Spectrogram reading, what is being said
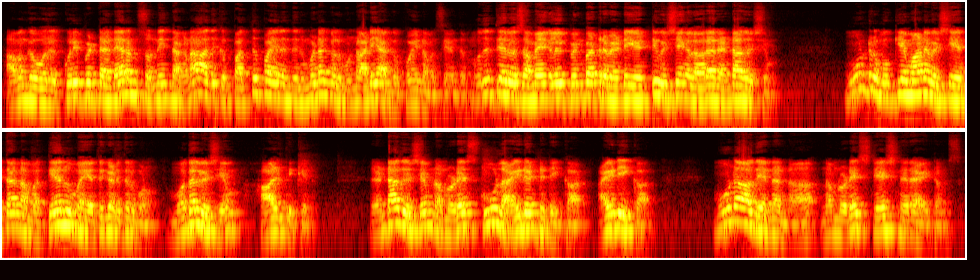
அவங்க ஒரு குறிப்பிட்ட நேரம் சொல்லியிருந்தாங்கன்னா அதுக்கு பத்து பதினைந்து நிமிடங்கள் முன்னாடியே அங்க போய் நம்ம சேர்ந்தோம் பொது தேர்வு சமயங்களில் பின்பற்ற வேண்டிய எட்டு விஷயங்கள் வர ரெண்டாவது விஷயம். மூன்று முக்கியமான விஷயத்த நம்ம தேர்வு மையத்துக்கு எடுத்துட்டு போகணும். முதல் விஷயம் ஹால் டிக்கெட் ரெண்டாவது விஷயம் நம்மளுடைய school identity card ID card மூணாவது என்னன்னா நம்மளுடைய ஸ்டேஷ்னரி ஐட்டம்ஸ்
